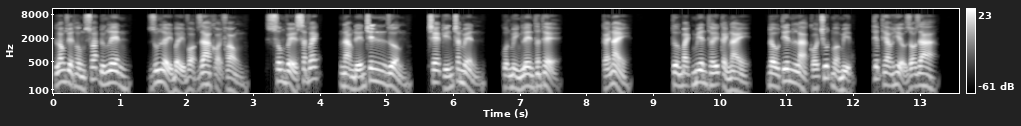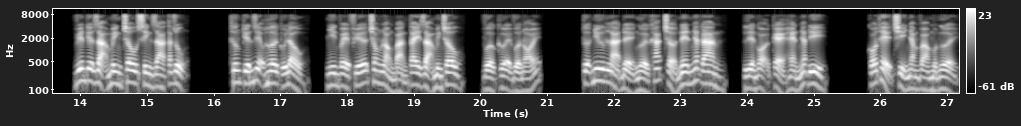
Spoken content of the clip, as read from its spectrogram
Long duyệt hồng soát đứng lên run lẩy bẩy vọt ra khỏi phòng xông về sát vách nằm đến trên giường che kín chăn mền cuộn mình lên thân thể. Cái này tường bạch miên thấy cảnh này đầu tiên là có chút mờ mịt tiếp theo hiểu rõ ra. Viên kia dạ minh châu sinh ra tác dụng. Thương kiến diệu hơi cúi đầu nhìn về phía trong lòng bàn tay dạ minh châu vừa cười vừa nói. Tựa như là để người khác trở nên nhát gan, liền gọi kẻ hèn nhát đi. Có thể chỉ nhằm vào một người,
